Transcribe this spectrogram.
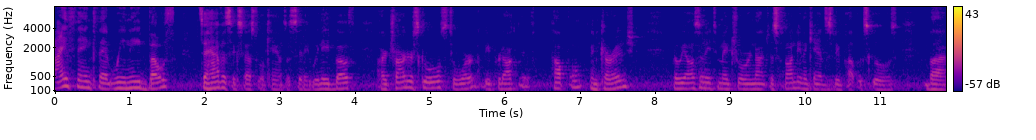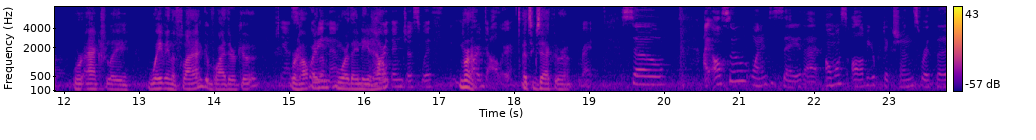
I think that we need both to have a successful Kansas City. We need both our charter schools to work, be productive, helpful, encouraged, but we also need to make sure we're not just funding the Kansas City public schools, but we're actually waving the flag of why they're good. Yeah, we're helping them, them, where they need more help. More than just with right. our dollar. That's exactly right. Right. So I also wanted to say that almost all of your predictions for the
